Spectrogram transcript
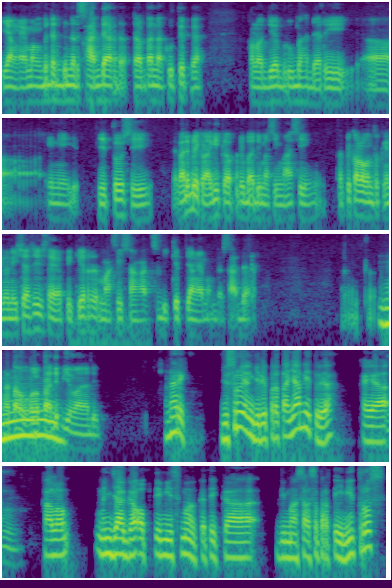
yang emang benar-benar sadar dalam tanda kutip ya kalau dia berubah dari uh, ini gitu sih ya tadi balik lagi ke pribadi masing-masing tapi kalau untuk Indonesia sih saya pikir masih sangat sedikit yang emang bersadar gitu. hmm. atau kalau tadi gimana Dip? menarik justru yang jadi pertanyaan itu ya kayak hmm. kalau menjaga optimisme ketika di masa seperti ini terus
